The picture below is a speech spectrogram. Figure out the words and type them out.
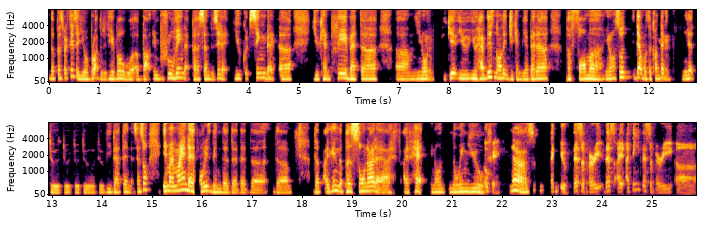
the perspectives that you brought to the table were about improving that person to say that you could sing better you can play better um, you know get you you have this knowledge you can be a better performer you know so that was the context needed to to to to to be better in that sense so in my mind there has always been the the the the the, the I think the persona that I've I've had, you know, knowing you. okay Yeah, s- Thank you. That's a very that's I, I think that's a very uh,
